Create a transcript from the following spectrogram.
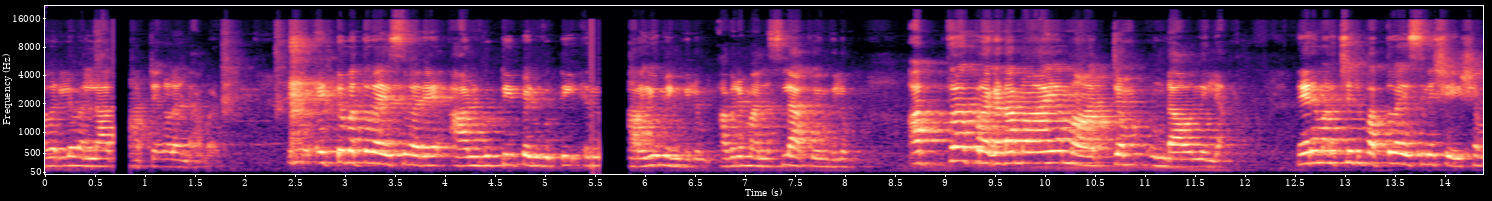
അവരിൽ വല്ലാത്ത മാറ്റങ്ങൾ ഉണ്ടാവുകയാണ് എട്ട് പത്ത് വയസ്സ് വരെ ആൺകുട്ടി പെൺകുട്ടി എന്ന് അറിയുമെങ്കിലും അവർ മനസ്സിലാക്കുമെങ്കിലും അത്ര പ്രകടമായ മാറ്റം ഉണ്ടാവുന്നില്ല. നേരെ മറിച്ച് ഒരു പത്ത് വയസ്സിന് ശേഷം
